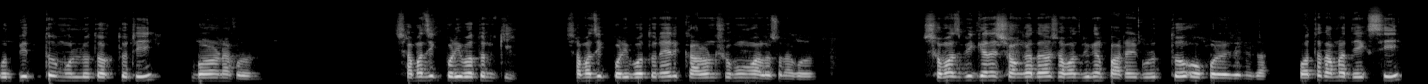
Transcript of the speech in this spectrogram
উদ্বৃত্ত মূল্য তত্ত্বটি বর্ণনা করুন। সামাজিক পরিবর্তন কি? সামাজিক পরিবর্তনের কারণসমূহ আলোচনা করুন। সমাজ বিজ্ঞানের সংজ্ঞা দেওয়া সমাজ বিজ্ঞান পাঠের গুরুত্ব ও প্রয়োজনীয়তা। অর্থাৎ আমরা দেখছি,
